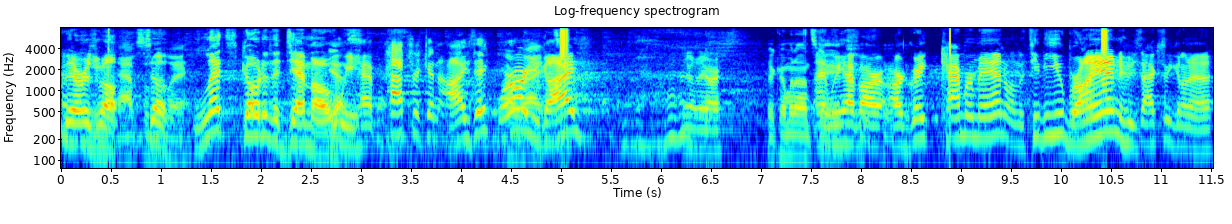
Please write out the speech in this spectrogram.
there as well. Absolutely. So let's go to the demo. Yes. We have Patrick and Isaac. Where All are you guys? There they are. They're coming on stage. And we have our, our great cameraman on the TVU, Brian, who's actually going to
